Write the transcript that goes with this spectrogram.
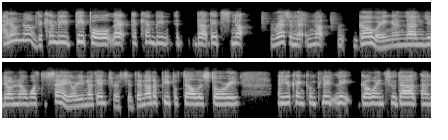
I don't know, there can be people that there can be that it's not resonant, not going, and then you don't know what to say or you're not interested. And other people tell the story and you can completely go into that and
